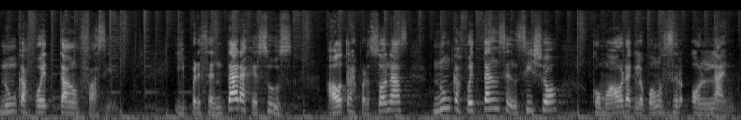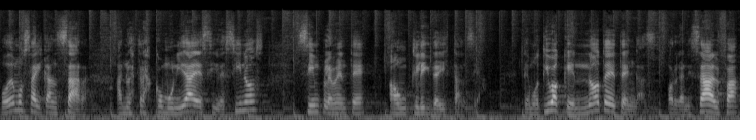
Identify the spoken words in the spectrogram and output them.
nunca fue tan fácil. Y presentar a Jesús a otras personas nunca fue tan sencillo como ahora que lo podemos hacer online. Podemos alcanzar a nuestras comunidades y vecinos simplemente a un clic de distancia. Te motivo a que no te detengas, organiza Alfa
